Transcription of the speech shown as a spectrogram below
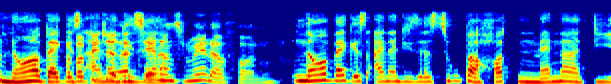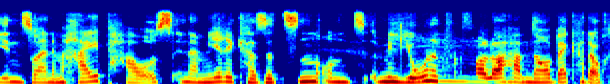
Noah Beck Aber ist bitte einer erzähl dieser uns mehr davon. Noah Beck ist einer dieser super hotten Männer, die in so einem Hype-Haus in Amerika sitzen und Millionen von Mm. Follower haben. Noah Beck hat auch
